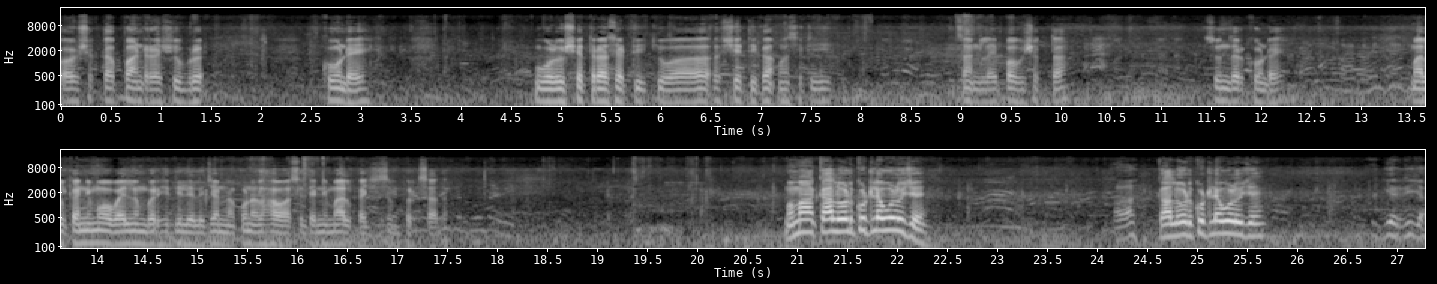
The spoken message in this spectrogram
पाहू शकता पांढरा शुभ्र कोंड आहे. वळू क्षेत्रासाठी किंवा शेती कामासाठी चांगला आहे पाहू शकता. सुंदर कोंड आहे. मालकांनी मोबाईल नंबर हे दिलेला ज्यांना कोणाला हवा असेल त्यांनी मालकाशी संपर्क साधा. मामा कालवड कुठल्या वळूचे? कालवड कुठल्या वळूचे? गिरडीच्या.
